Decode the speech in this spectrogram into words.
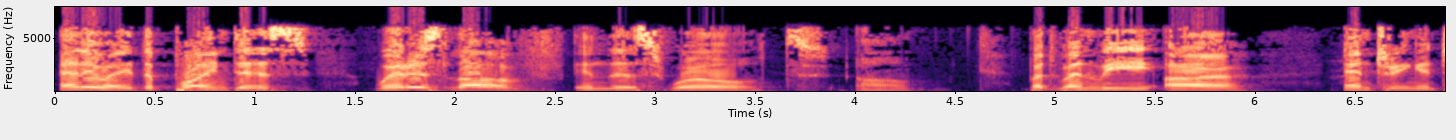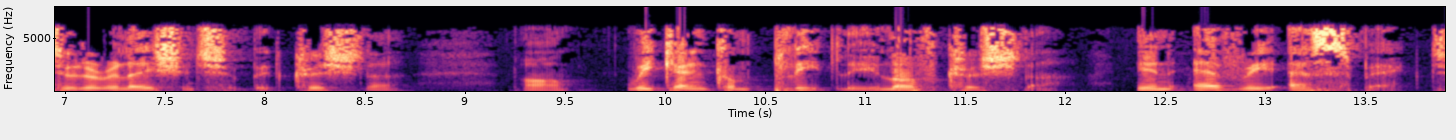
Anyway, the point is, where is love in this world? Um, but when we are entering into the relationship with Krishna, um, we can completely love Krishna in every aspect.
